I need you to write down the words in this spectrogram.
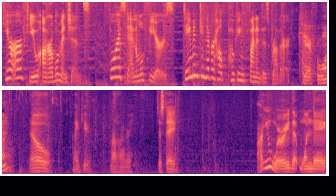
here are a few honorable mentions. Forest Animal Fears. Damon can never help poking fun at his brother. Care for one? No, thank you. Not hungry. Just ate. Aren't you worried that one day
